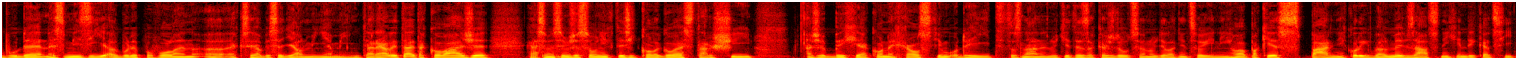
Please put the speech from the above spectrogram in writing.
bude, nezmizí, ale bude povolen, eh, jak si, aby se dělal méně a méně. Ta realita je taková, že já si myslím, že jsou někteří kolegové starší, a že bych jako nechal s tím odejít, to zná nenutíte za každou cenu dělat něco jiného. A pak je pár několik velmi vzácných indikací,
